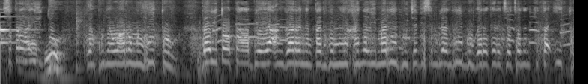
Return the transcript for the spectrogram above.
Setelah itu, yang punya warung menghitung dari total biaya anggaran yang tadinya minyak hanya 5 ribu jadi 9 ribu gara-gara jajanan kita itu.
